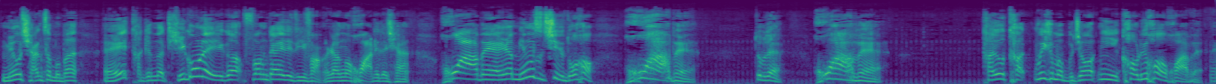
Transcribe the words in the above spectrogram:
没有钱怎么办？哎，他给我提供了一个放贷的地方，让我花这个钱，花呗，人家名字起的多好，花呗，对不对？花呗，他又他为什么不叫你考虑好花呗？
